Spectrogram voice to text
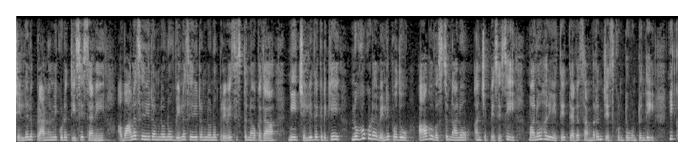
చెల్లెల ప్రాణాన్ని కూడా తీసేశాని. వాళ్ళ శరీరంలోనూ వీళ్ళ శరీరంలోనూ ప్రవేశిస్తున్నావు కదా. నీ చెల్లి దగ్గరికి నువ్వు కూడా వెళ్ళిపోదు. ఆగు వస్తున్నాను అని చెప్పేసేసి మనోహరి అయితే తెగ సంబరం చేసుకుంటూ ఉంటుంది. ఇక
